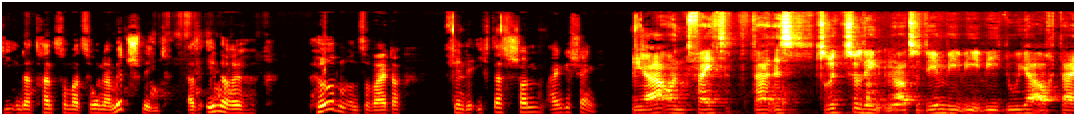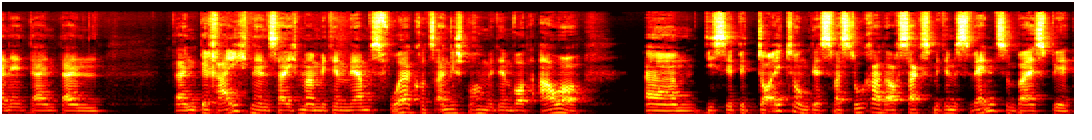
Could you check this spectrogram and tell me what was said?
die in der Transformation ja mitschwingt, also innere Hürden und so weiter, finde ich das schon ein Geschenk. Ja, und vielleicht da das zurückzulinken, auch zu dem, wie, wie, wie du ja auch deine, dein, dein, deinen Bereich nennst, sag ich mal, mit dem, wir haben es vorher kurz angesprochen, mit dem Wort Hour, ähm, diese Bedeutung des, was du gerade auch sagst, mit dem Sven zum Beispiel,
